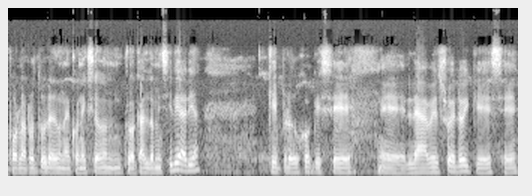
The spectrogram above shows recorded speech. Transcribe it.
por la rotura de una conexión local domiciliaria que produjo que se eh, lave el suelo y que se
